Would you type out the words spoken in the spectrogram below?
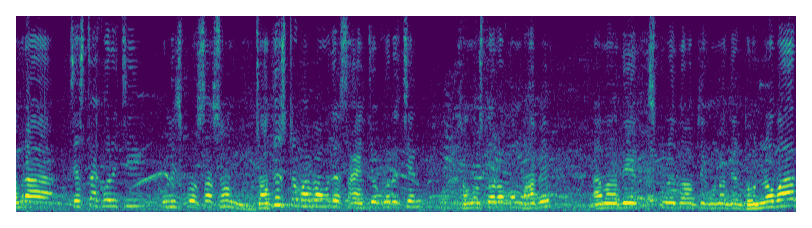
আমরা চেষ্টা করেছি, পুলিশ প্রশাসন যথেষ্টভাবে আমাদের সাহায্য করেছেন, সমস্ত রকমভাবে। আমাদের স্কুলের তরফ থেকে ওনাদের ধন্যবাদ।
